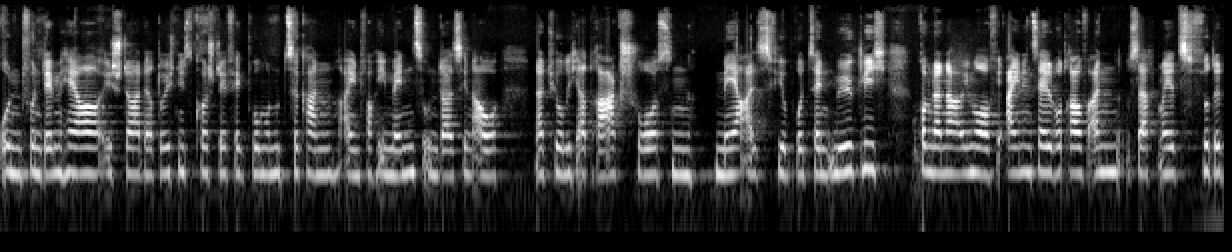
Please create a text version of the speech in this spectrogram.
und von dem her ist da der Durchschnittskosteneffekt, wo man nutzen kann, einfach immens. Und da sind auch natürlich Ertragschancen mehr als vier Prozent möglich. Kommt dann auch immer auf einen selber drauf an. Sagt man jetzt, für den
